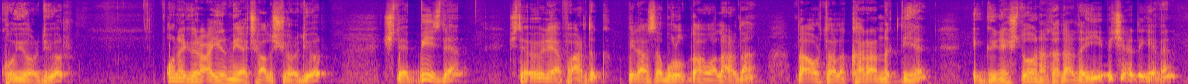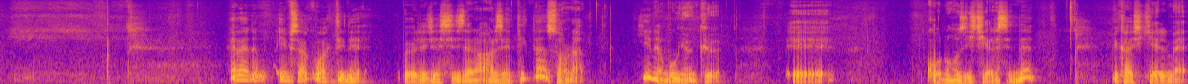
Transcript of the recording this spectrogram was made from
koyuyor diyor. Ona göre ayırmaya çalışıyor diyor. İşte biz de işte öyle yapardık. Bilhassa bulutlu havalarda daha ortalık karanlık diye e, güneş doğana kadar da yiyip içerdik efendim. Efendim imsak vaktini böylece sizlere arz ettikten sonra yine bugünkü e, konumuz içerisinde birkaç kelime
